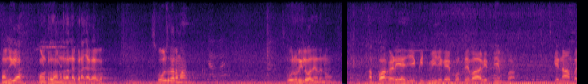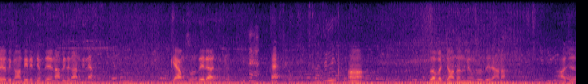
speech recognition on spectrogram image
ਸਮਝ ਗਿਆ ਕਾਊਂਟਰ ਸਾਹਮਣੇ ਦਾ ਨਪਰਾਂ ਜਾ ਕੇ ਵਾ ਸਕੂਲ ਸਿਖਾ ਲਵਾਂ ਸਕੂਲੋਂ ਹੀ ਲਵਾ ਦਿਆਂ ਤੈਨੂੰ ਆਪਾਂ खड़े हैं जी कश्मीरी के पोतेवा रित्यम पा इसके नाम पर जो दुकान थी रित्यम तेरे नाम की दुकान थी ना क्या महसूस दे रहा आज तुम्हें हैं ਕੁਝ ਨਹੀਂ हाँ सब बच्चा तो नहीं महसूस दे रहा है ना ਅੱਜ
